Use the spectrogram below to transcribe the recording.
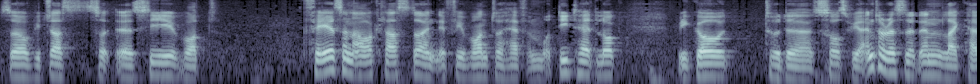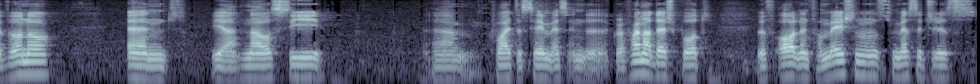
So we just uh, see what fails in our cluster, and if we want to have a more detailed look, we go to the source we are interested in, like Kyverno, and yeah, now see um, quite the same as in the Grafana dashboard with all informations, messages,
